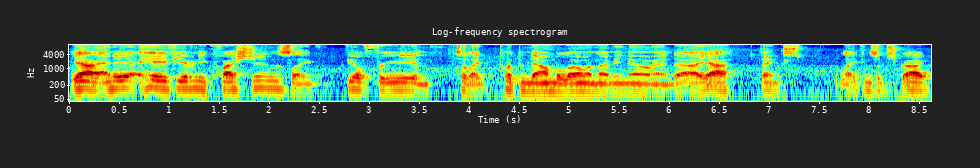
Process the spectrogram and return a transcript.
Yeah, and it, hey, if you have any questions, like feel free and to like put them down below and let me know. And uh, yeah, thanks. Like and subscribe.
